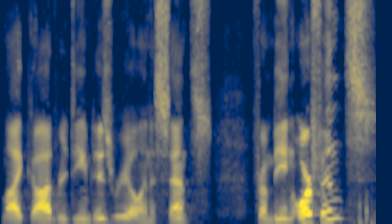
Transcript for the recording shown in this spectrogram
like God redeemed Israel in a sense from being orphans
